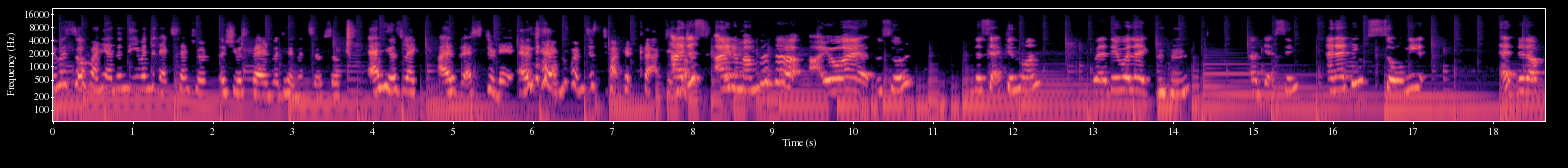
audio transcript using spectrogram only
it was so funny, and then even the next time she was, she was paired with him and stuff. So, and he was like, "I'll rest today," and then everyone just started cracking. I up. just I remember the IOI episode, the second one, where they were like Mhm. uh, guessing, and I think Somi ended up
